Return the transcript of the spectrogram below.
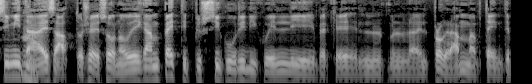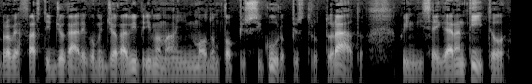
prossimità, mm. esatto, cioè sono dei campetti più sicuri di quelli perché il, il, programma tende proprio a farti giocare come giocavi prima, ma in modo un po' più sicuro, più strutturato, quindi sei garantito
